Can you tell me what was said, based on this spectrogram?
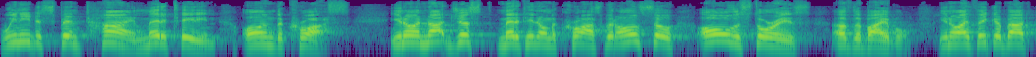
We need to spend time meditating on the cross. You know, and not just meditating on the cross, but also all the stories of the Bible. You know, I think about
